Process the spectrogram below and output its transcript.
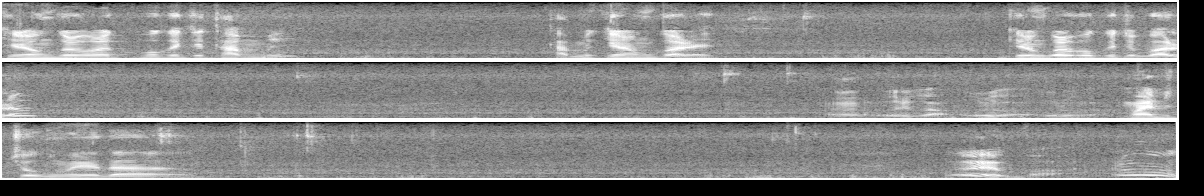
কিরম করে বকেছে ঠাম্মি ঠাম্মি কিরম করে? কিরম করে বকেছে বলো? উরি বাবা, উরি বাবা। মা একটু চোখ মেরে ও,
